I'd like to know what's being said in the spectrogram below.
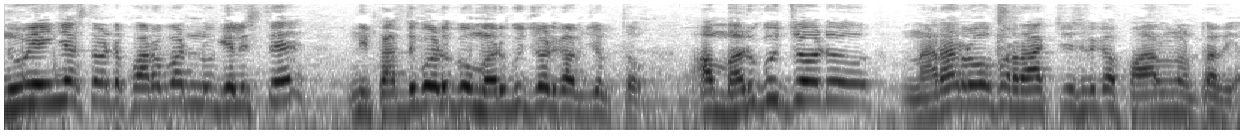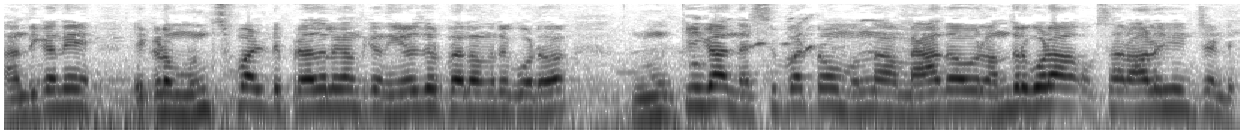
నువ్వేం చేస్తావు అంటే పొరపాటు నువ్వు గెలిస్తే నీ పెద్ద కొడుకు మరుగుజ్జోడు కప్పు చెప్తావు. ఆ మరుగుజ్జోడు నరరూప రాక్షసుడిగా పాలన ఉంటుంది. అందుకనే ఇక్కడ మున్సిపాలిటీ ప్రజలు కనుక నియోజక ప్రజలందరూ కూడా ముఖ్యంగా నర్సిపట్నం ఉన్న మేధావులు అందరూ కూడా ఒకసారి ఆలోచించండి.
